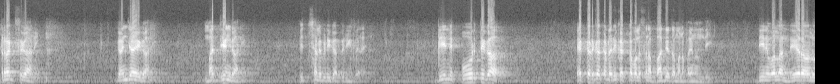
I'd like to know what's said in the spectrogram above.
డ్రగ్స్ కానీ గంజాయి కానీ మద్యం కానీ విచ్చలవిడిగా పెరిగిపోయినాయి. దీన్ని పూర్తిగా ఎక్కడికక్కడ అరికట్టవలసిన బాధ్యత మన పైన ఉంది. దీనివల్ల నేరాలు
